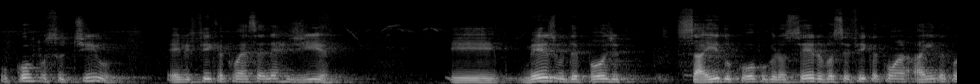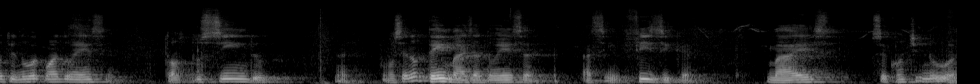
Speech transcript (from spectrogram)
o corpo sutil ele fica com essa energia e mesmo depois de sair do corpo grosseiro, você fica com a, ainda continua com a doença, tossindo. Né? Você não tem mais a doença assim física, mas você continua.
